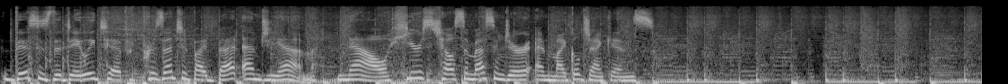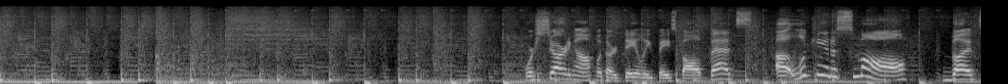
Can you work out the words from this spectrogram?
This is the Daily Tip presented by BetMGM. Now, here's Chelsea Messenger and Michael Jenkins. We're starting off with our daily baseball bets, uh, looking at a small but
